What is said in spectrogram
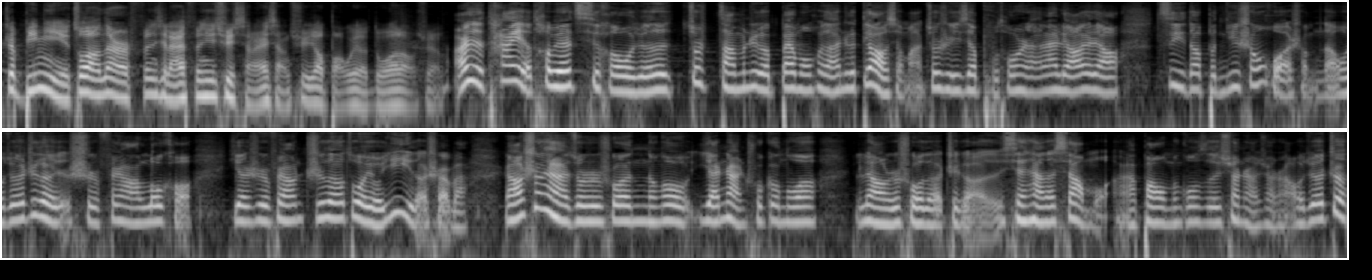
这比你坐到那儿分析来分析去、想来想去要宝贵的多了。我觉得，而且他也特别契合，我觉得就是咱们这个掰馍会谈这个调性嘛，就是一些普通人来聊一聊自己的本地生活什么的，我觉得这个是非常 local，也是非常值得做有意义的事儿吧。然后剩下的就是说能够延展出更多亮老师说的这个线下的项目，啊，帮我们公司宣传宣传。我觉得这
